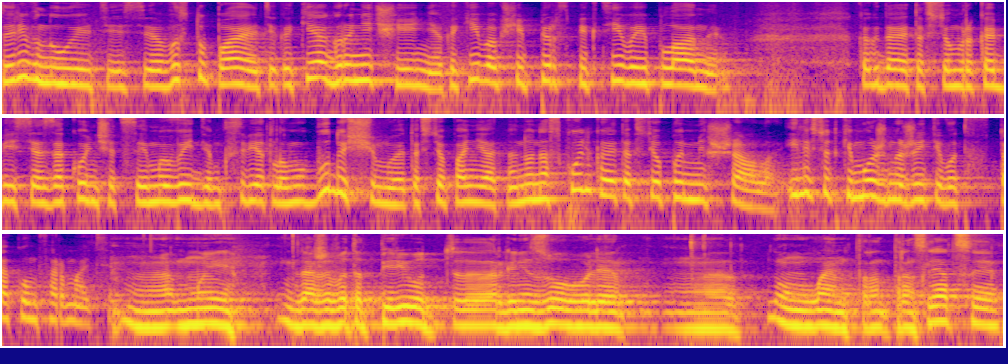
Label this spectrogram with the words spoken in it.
соревнуетесь, выступаете, какие ограничения, какие вообще перспективы и планы? Когда это все мракобесие закончится, и мы выйдем к светлому будущему, это все понятно. Но насколько это все помешало? Или все-таки можно жить и вот в таком формате? Мы даже в этот период э, организовывали э, онлайн-трансляции,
